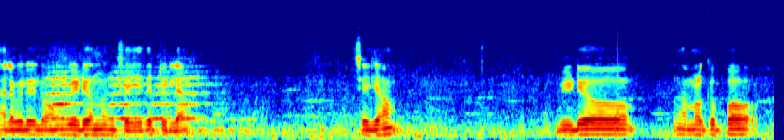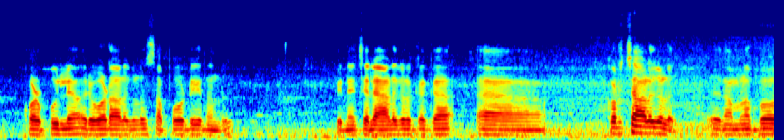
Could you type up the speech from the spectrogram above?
നിലവിൽ ലോങ് വീഡിയോ ഒന്നും ചെയ്തിട്ടില്ല. ചെയ്യണം. വീഡിയോ നമ്മൾക്കിപ്പോൾ കുഴപ്പമില്ല. ഒരുപാട് ആളുകൾ സപ്പോർട്ട് ചെയ്യുന്നുണ്ട്. പിന്നെ ചില ആളുകൾക്കൊക്കെ കുറച്ച് ആളുകൾ നമ്മളിപ്പോൾ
